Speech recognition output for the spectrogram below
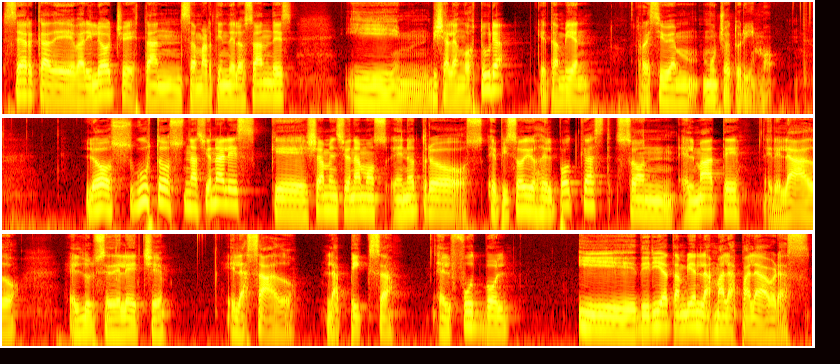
Cerca de Bariloche están San Martín de los Andes y Villa Langostura, que también reciben mucho turismo. Los gustos nacionales que ya mencionamos en otros episodios del podcast son el mate, el helado, el dulce de leche, el asado, la pizza, el fútbol y diría también las malas palabras.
